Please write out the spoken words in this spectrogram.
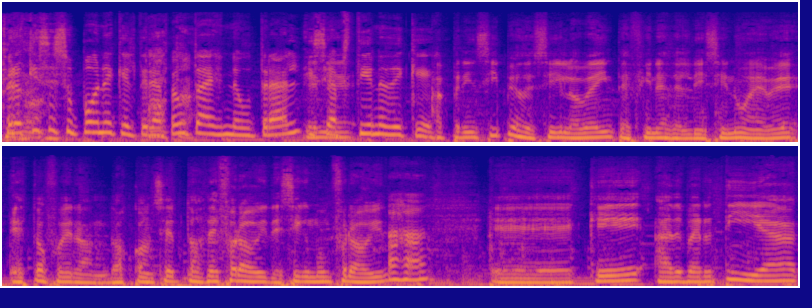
¿Pero qué se supone que el terapeuta es neutral y En, se abstiene de qué? A principios del siglo XX, fines del XIX, estos fueron dos conceptos de Freud, de Sigmund Freud, Ajá. Eh, que advertía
